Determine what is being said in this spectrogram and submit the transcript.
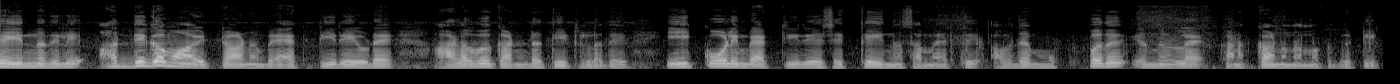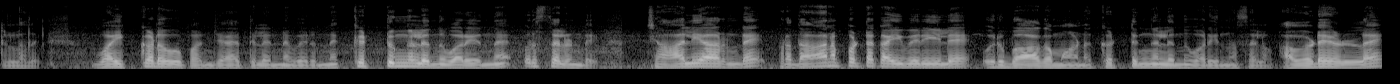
ചെയ്യുന്നതിൽ അധികമായിട്ടാണ് ബാക്ടീരിയയുടെ അളവ് കണ്ടെത്തിയിട്ടുള്ളത്. ഈക്കോളിൻ ബാക്ടീരിയ ചെക്ക് ചെയ്യുന്ന സമയത്ത് അവിടെ മുപ്പത് എന്നുള്ള കണക്കാണ് നമുക്ക് കിട്ടിയിട്ടുള്ളത്. വൈക്കടവ് പഞ്ചായത്തിൽ തന്നെ വരുന്ന കെട്ടുങ്ങൽ എന്ന് പറയുന്ന ഒരു സ്ഥലമുണ്ട്. ചാലിയാറിന്റെ പ്രധാനപ്പെട്ട കൈവരിയിലെ ഒരു ഭാഗമാണ് കെട്ടുങ്ങൽ എന്ന് പറയുന്ന സ്ഥലം. അവിടെയുള്ള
